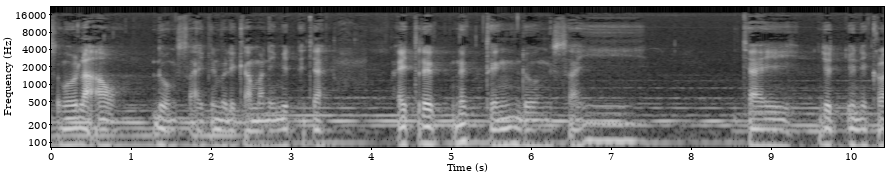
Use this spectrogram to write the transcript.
สมมติเราเอาดวงใสเป็นบริกรรมมนิมิตนะจ๊ะ ให้ตรึกนึกถึงดวงใส ใจหยุดอยู่ในกล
